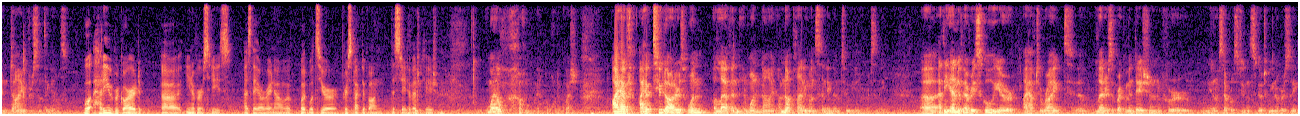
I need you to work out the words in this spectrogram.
and dying for something else? Well, how do you regard uh, universities as they are right now? What, what's your perspective on the state of education? Well, oh man, what a question. I have I have two daughters, one 11 and one 9. I'm not planning on sending them to a university. Uh, at the end of every school year, I have to write uh, letters of recommendation for you know several students to go to university.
